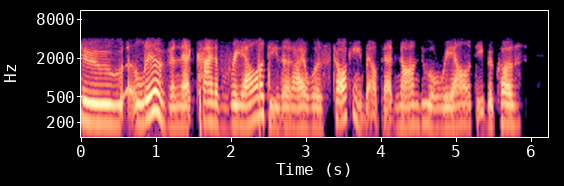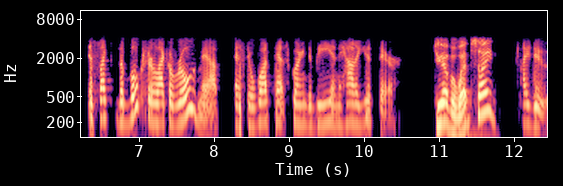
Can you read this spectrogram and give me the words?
to uh, live in that kind of reality that I was talking about, that non-dual reality, because it's like the books are like a roadmap as to what that's going to be and how to get there. Do you have a website? I do.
